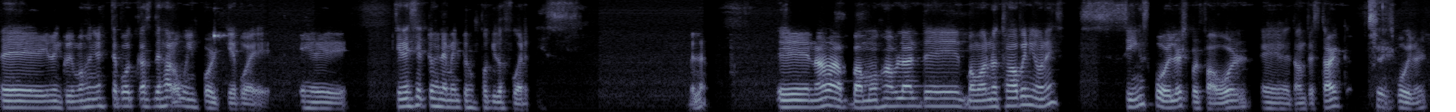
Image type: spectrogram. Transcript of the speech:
Eh, y lo incluimos en este podcast de Halloween porque, pues, eh, tiene ciertos elementos un poquito fuertes. ¿Verdad? Eh, nada, vamos a hablar de. Vamos a dar nuestras opiniones, sin spoilers, por favor, Dante Stark, Sí. spoilers.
